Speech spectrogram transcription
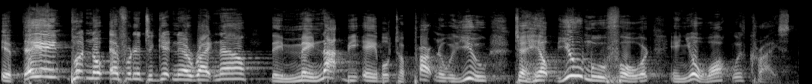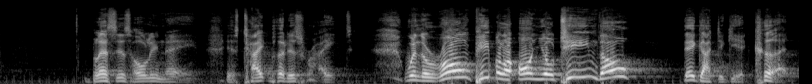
If they ain't putting no effort into getting there right now, they may not be able to partner with you to help you move forward in your walk with Christ. Bless his holy name. It's tight, but it's right. When the wrong people are on your team, though, they got to get cut.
